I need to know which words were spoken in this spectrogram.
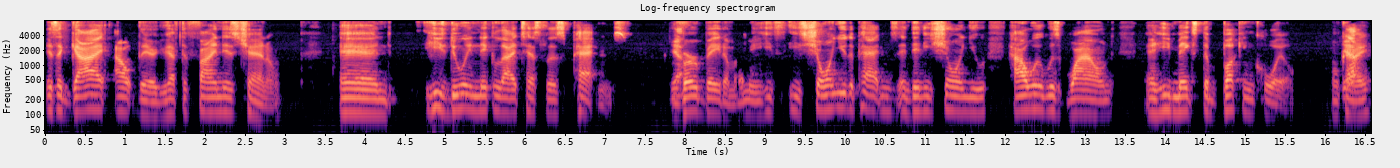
it's a guy out there. You have to find his channel, and he's doing Nikolai Tesla's patents Yeah. verbatim. I mean, he's he's showing you the patents, and then he's showing you how it was wound, and he makes the bucking coil. Okay,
